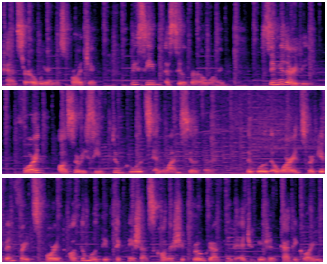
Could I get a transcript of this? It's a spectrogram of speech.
Cancer Awareness Project, received a Silver Award. Similarly, Ford also received two golds and one silver. The gold awards were given for its Ford Automotive Technician Scholarship Program in the education category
